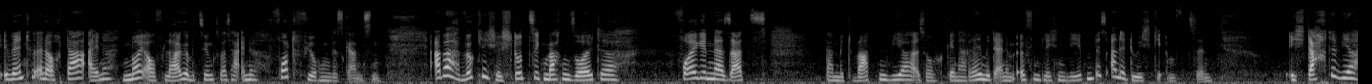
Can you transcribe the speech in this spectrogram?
Eventuell auch da eine Neuauflage bzw. eine Fortführung des Ganzen. Aber wirklich stutzig machen sollte folgender Satz. Damit warten wir, also generell mit einem öffentlichen Leben, bis alle durchgeimpft sind. Ich dachte, wir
